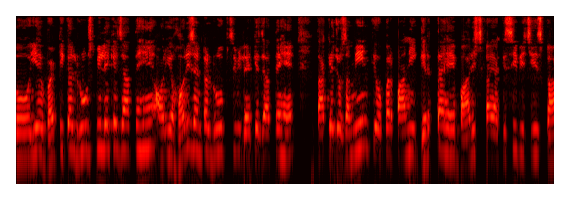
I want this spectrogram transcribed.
तो ये वर्टिकल रूट्स भी लेके जाते हैं, और ये हॉरिजेंटल रूट्स भी लेके जाते हैं, ताकि जो ज़मीन के ऊपर पानी गिरता है, बारिश का या किसी भी चीज़ का,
